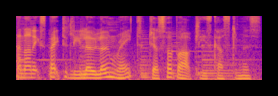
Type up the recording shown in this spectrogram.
An unexpectedly low loan rate just for Barclays customers.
